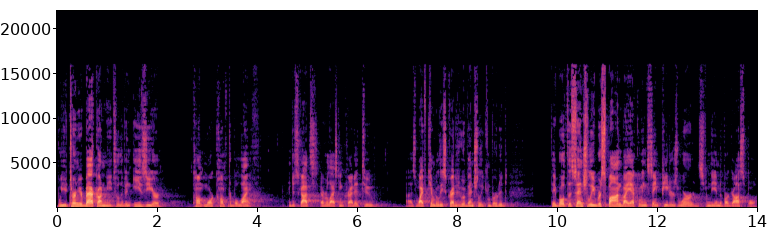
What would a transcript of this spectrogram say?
Will you turn your back on me to live an easier, com- more comfortable life? And to Scott's everlasting credit, to uh, his wife Kimberly's credit, who eventually converted, they both essentially respond by echoing St. Peter's words from the end of our gospel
